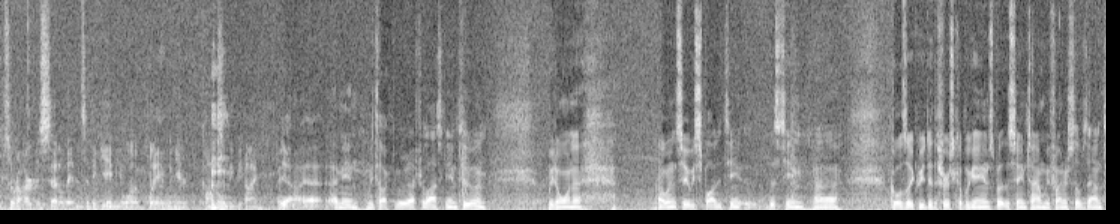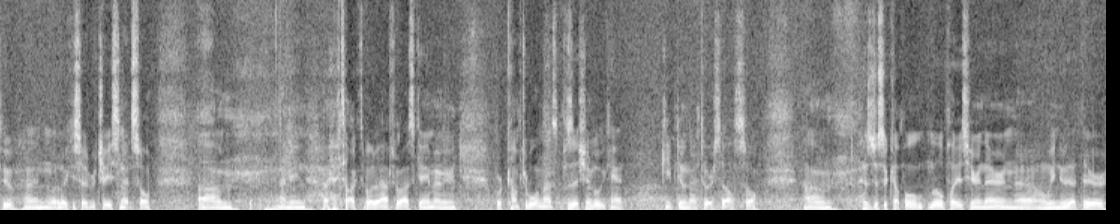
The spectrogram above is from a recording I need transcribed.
It's sort of hard to settle into the game you want to play when you're constantly behind. Yeah, I mean, we talked about it after last game too, and we don't want to. I wouldn't say we spotted team, this team uh, goals like we did the first couple games, but at the same time we find ourselves down too, and like you said, we're chasing it. So um, I mean, I talked about it after last game. I mean, we're comfortable in that position, but we can't keep doing that to ourselves. So um, it was just a couple little plays here and there, and uh, we knew that they're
